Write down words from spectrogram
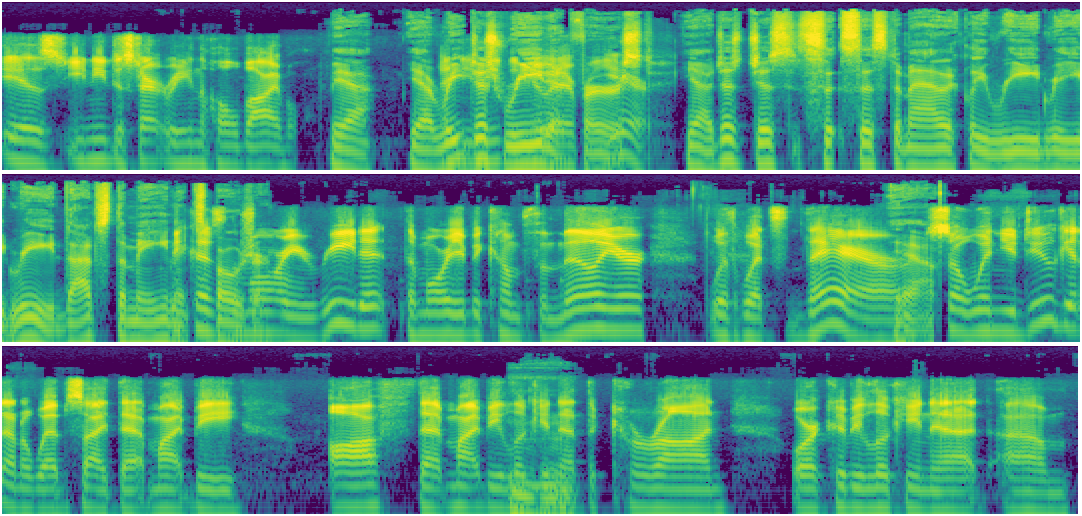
is you need to start reading the whole Bible. yeah, yeah. Read just read it it first. year. Yeah, just just sy- systematically read, read, read. That's the main because exposure. the more you read it, the more you become familiar with what's there. Yeah. So when you do get on a website that might be off, that might be looking Mm-hmm. at the Quran, or it could be looking at um,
